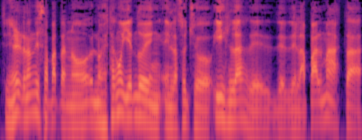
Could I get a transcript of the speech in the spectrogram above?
Señor Hernández Zapata, no, nos están oyendo en, en, las ocho islas, de, de, de La Palma hasta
